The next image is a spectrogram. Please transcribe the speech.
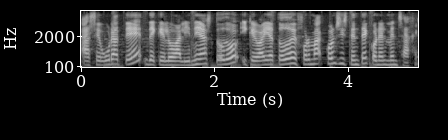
asegúrate de que lo alineas todo y que vaya todo de forma consistente con el mensaje.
